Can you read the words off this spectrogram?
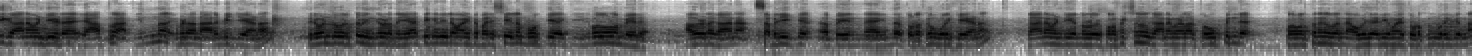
ഈ ഗാനവണ്ടിയുടെ യാത്ര ഇന്ന് ഇവിടെ നിന്ന് ആരംഭിക്കുകയാണ്. തിരുവനന്തപുരത്തും ഇന്ന് ഇവിടെ നെയ്യാറ്റിങ്കരയിലുമായിട്ട് പരിശീലനം പൂർത്തിയാക്കി ഇരുപതോളം പേര് അവരുടെ ഗാന സബരിക്ക് പിന്നെ ഇന്ന് തുടക്കം കുറിക്കുകയാണ്. ഗാനവണ്ടി എന്നുള്ള ഒരു പ്രൊഫഷണൽ ഗാനമേള ട്രൂപ്പിന്റെ പ്രവർത്തനങ്ങൾ തന്നെ ഔപചാരികമായി തുടക്കം കുറിക്കുന്ന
